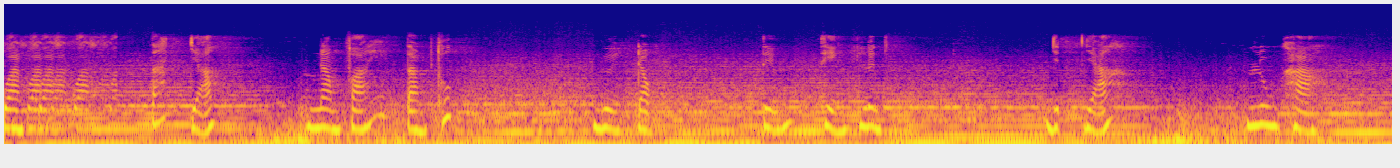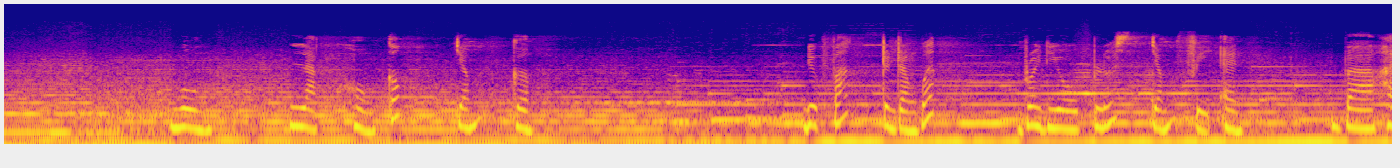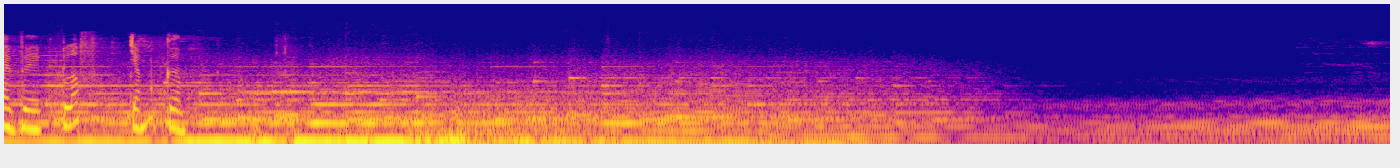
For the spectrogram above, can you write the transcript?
quan. Tác giả, nam phái tam thúc. Người đọc, tiểu thiện linh. Dịch giả, luân hà. Nguồn, lạc hồn cốc com. Được phát trên trang web radioplus.vn và 2vclub.com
